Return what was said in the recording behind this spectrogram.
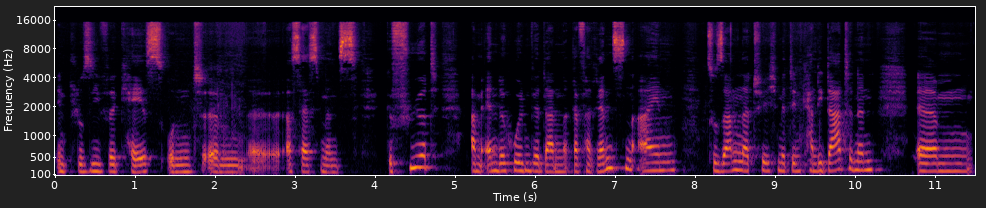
inklusive Case und ähm, äh, Assessments geführt. Am Ende holen wir dann Referenzen ein, zusammen natürlich mit den Kandidatinnen ähm,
